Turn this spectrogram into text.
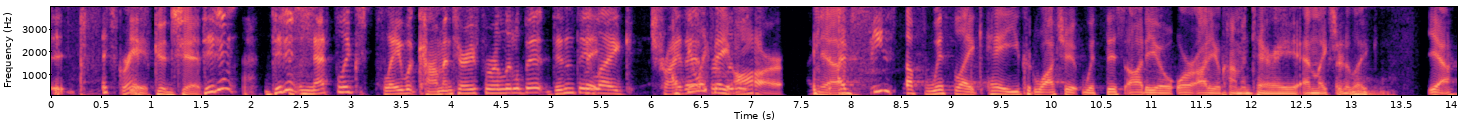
It's great. it's good shit. didn't didn't Netflix play with commentary for a little bit? Didn't they, They- like try I that feel like for a they little? are. I've seen stuff with like, hey, you could watch it with this audio or audio commentary, and like sort of like, yeah,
